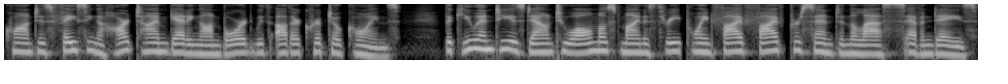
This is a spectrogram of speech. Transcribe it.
Quant is facing a hard time getting on board with other crypto coins the QNT is down to almost minus 3.55% in the last seven days.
